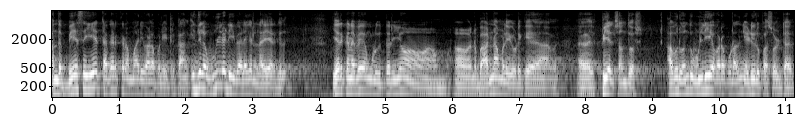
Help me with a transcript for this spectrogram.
அந்த பேஸையே தகர்க்கிற மாதிரி வேலை பண்ணிகிட்டு இருக்காங்க. இதில் உள்ளடி வேலைகள் நிறைய இருக்குது. ஏற்கனவே உங்களுக்கு தெரியும் நம்ம அண்ணாமலையோடைய பிஎல் சந்தோஷ். அவர் வந்து உள்ளே வரக்கூடாதுன்னு எடியூரப்பா சொல்லிட்டார்.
